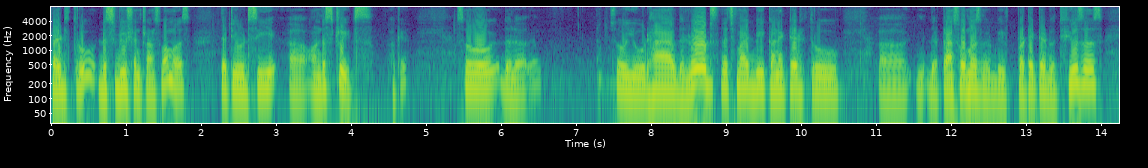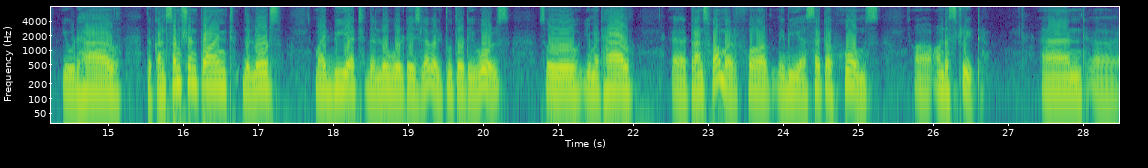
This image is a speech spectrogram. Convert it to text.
fed through distribution transformers that you would see uh, on the streets. Okay. So, the so you would have the loads which might be connected through uh, the transformers would be protected with fuses. You would have the consumption point the loads might be at the low voltage level 230 volts. So, you might have a transformer for maybe a set of homes uh, on the street and uh,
